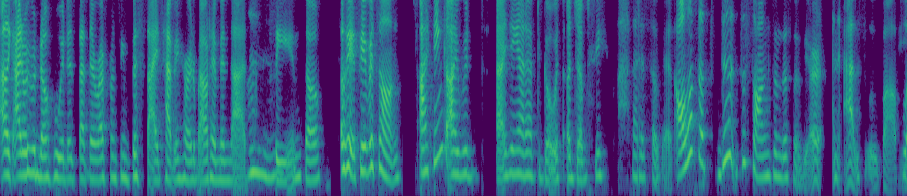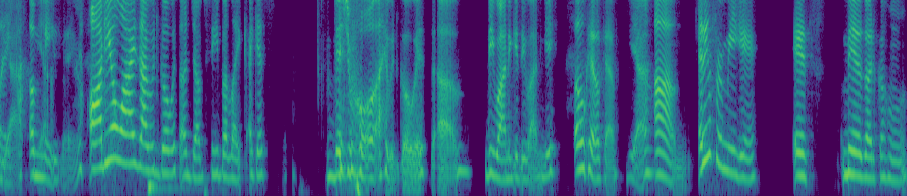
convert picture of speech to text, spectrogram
I, like I don't even know who it is that they're referencing besides having heard about him in that Mhm. scene. So okay, favorite song. I think I would I think I'd have to go with Ajab Si. Ah, That is so good. All of the, the the songs in this movie are an absolute bop. Like Yeah, yeah. amazing. Audio wise, I would go with Ajab Si, but like I guess visual, I would go with um Deewangi Deewangi. Okay, okay. Yeah. Um, I think for me, it's Main Agar Kahoon.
